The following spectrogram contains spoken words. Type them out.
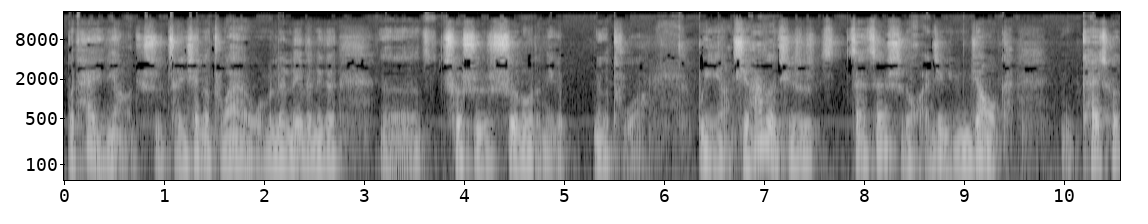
不太一样，就是呈现的图案，我们人类的那个呃测试色弱的那个那个图啊不一样，其他的其实在真实的环境里面，你像我开开车。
